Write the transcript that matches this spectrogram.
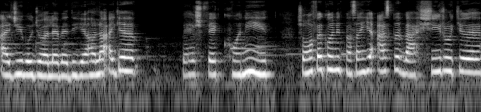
عجیب و جالبه دیگه حالا اگه بهش فکر کنید شما فکر کنید مثلا یه اسب وحشی رو که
